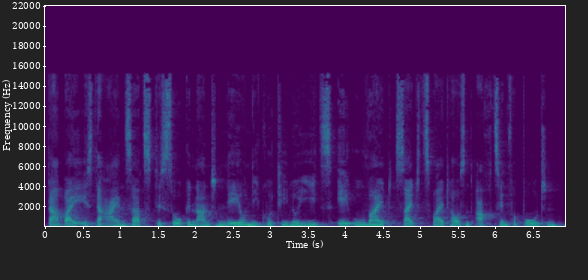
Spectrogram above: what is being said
Dabei ist der Einsatz des sogenannten Neonicotinoids EU-weit seit 2018 verboten.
